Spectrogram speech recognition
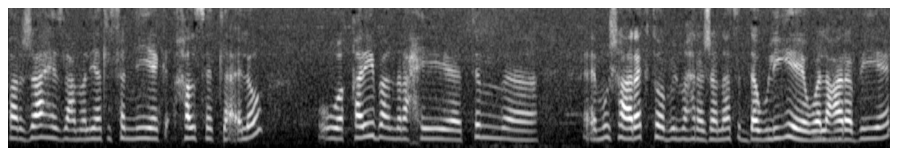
صار جاهز العمليات الفنية خلصت له وقريبا رح يتم آه، مشاركته بالمهرجانات الدولية والعربية.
